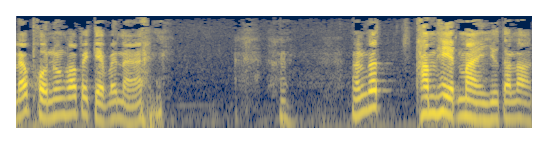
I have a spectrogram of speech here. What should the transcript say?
แล้วผลของเขาไปเก็บไว้ไหนมันก็ทำเหตุใหม่อยู่ตลอด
